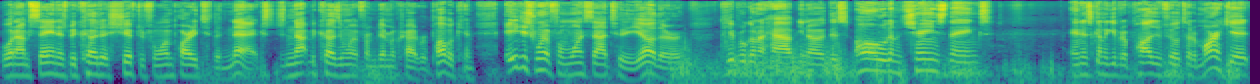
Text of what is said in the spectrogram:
what I'm saying is because it shifted from one party to the next, not because it went from Democrat Republican. It just went from one side to the other. People are going to have, you know, this, oh, we're going to change things, and it's going to give it a positive feel to the market.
